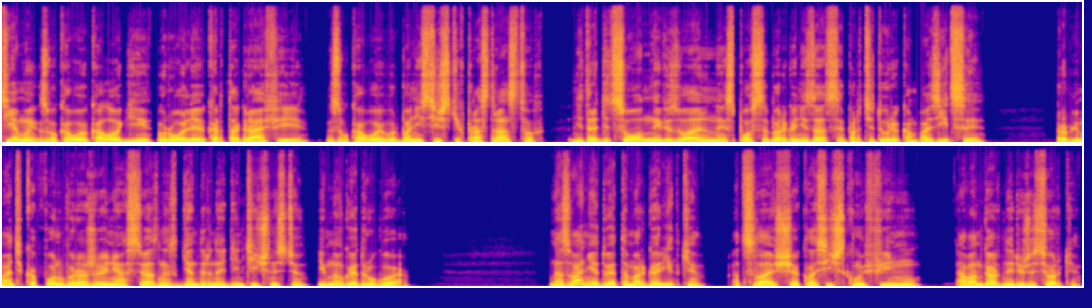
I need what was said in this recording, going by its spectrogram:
темы звуковой экологии, роли картографии звуковой в урбанистических пространствах, нетрадиционные визуальные способы организации партитуры композиции, проблематика форм выражения, связанных с гендерной идентичностью и многое другое. Название дуэта «Маргаритки», отсылающее к классическому фильму авангардной режиссерки,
